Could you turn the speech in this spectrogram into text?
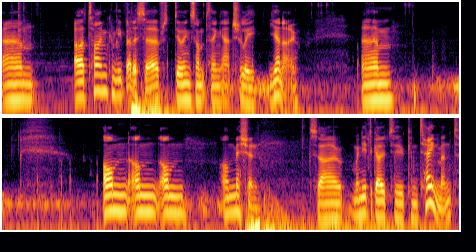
um, our time can be better served doing something actually, you know, um, on on on on mission. So we need to go to containment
